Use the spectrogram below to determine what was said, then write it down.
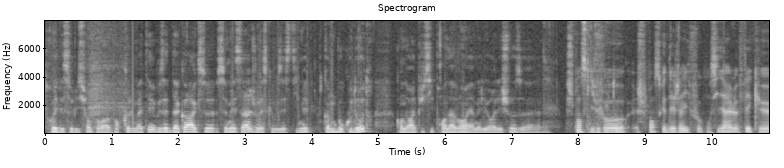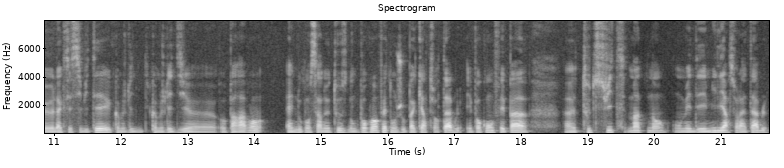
trouver des solutions pour, pour colmater. Vous êtes d'accord avec ce, message ou est-ce que vous estimez, comme beaucoup d'autres, qu'on aurait pu s'y prendre avant et améliorer les choses Je pense qu'il faut. Je pense que déjà il faut considérer le fait que l'accessibilité, comme je l'ai comme je l'ai dit euh, auparavant, elle nous concerne tous. Donc pourquoi en fait on joue pas carte sur table et pourquoi on fait pas euh, tout de suite maintenant on met des milliards sur la table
